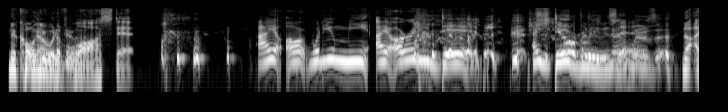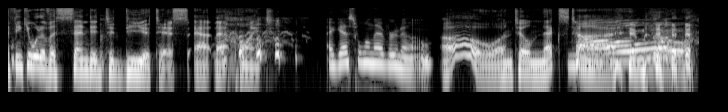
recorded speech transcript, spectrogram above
Nicole, No, you would have do not. lost it. I al- what do you mean? I already did. I She did lose did it. lose it. No, I think you would have ascended to Deatus at that point. I guess we'll never know. Oh, until next time. No.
